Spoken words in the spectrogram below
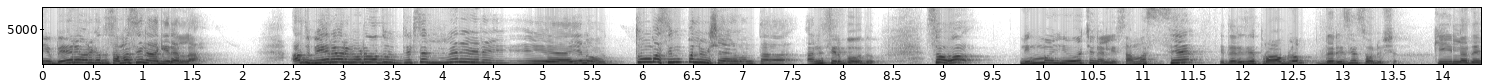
ನೀವು ಬೇರೆಯವ್ರಿಗೆ ಅದು ಸಮಸ್ಯೆನೇ ಆಗಿರಲ್ಲ. ಅದು ಬೇರೆಯವ್ರಿಗೆ ನೋಡೋದು ಅದು ಇಟ್ಸ್ ಎ ವೆರಿ ವೆರಿ ಏನು, ತುಂಬ ಸಿಂಪಲ್ ವಿಷಯಗಳಂತ ಅನಿಸಿರ್ಬೋದು. ಸೊ ನಿಮ್ಮ ಯೋಚನೆಯಲ್ಲಿ ಸಮಸ್ಯೆ there is a problem there is a solution key ಇಲ್ಲದೆ,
